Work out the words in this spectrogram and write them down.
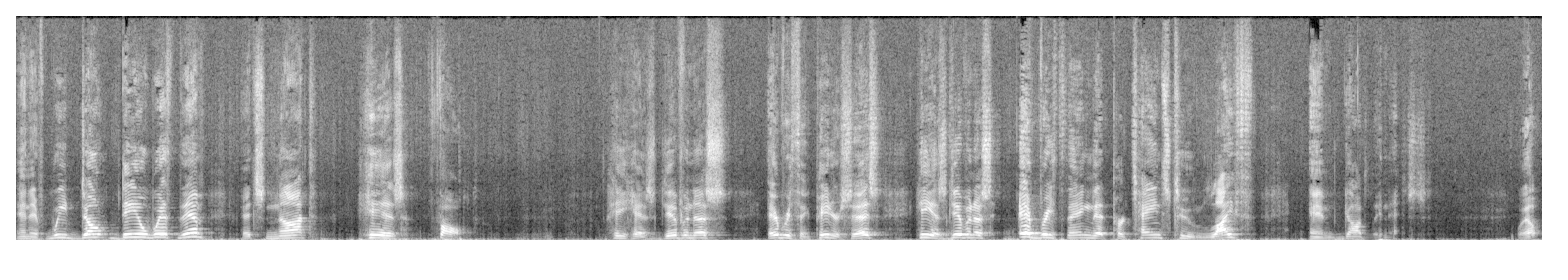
And if we don't deal with them, it's not His fault. He has given us everything. Peter says, He has given us everything that pertains to life and godliness. Well,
